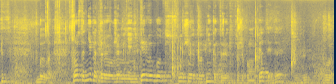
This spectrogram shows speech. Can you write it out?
Было. Просто некоторые уже меня не первый год слушают, вот некоторые тут уже, по-моему, пятый, да? Вот.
